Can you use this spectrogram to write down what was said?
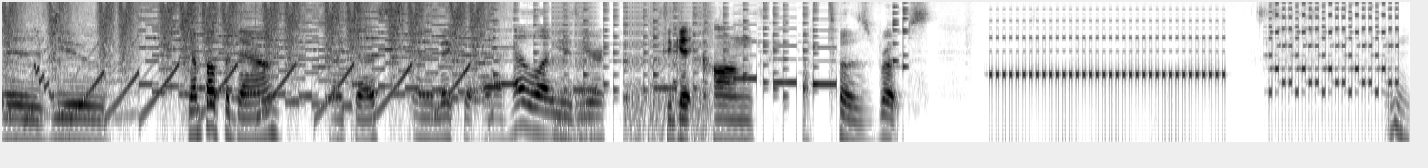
is you jump up and down like this and it makes it a hell of a lot easier to get Kong up those ropes. Hmm.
